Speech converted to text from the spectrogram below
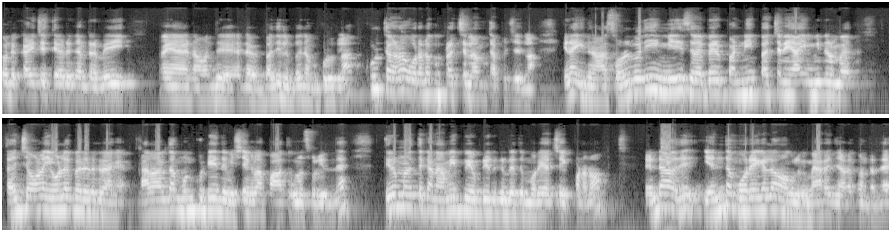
கொஞ்சம் கழித்து தேடுங்கன்ற மாரி நான் வந்து அந்த பதில் என்பது நம்ம கொடுக்கலாம். கொடுத்தாங்கன்னா ஓரளவுக்கு பிரச்சனை இல்லாமல் தப்பிச்சிடலாம். ஏன்னா இது நான் சொல்வதையும் மீறி சில பேர் பண்ணி பிரச்சனையாகி மீண்டும் நம்ம தனிச்சவங்களாம் எவ்வளோ பேர் இருக்கிறாங்க. அதனால தான் முன்கூட்டியே இந்த விஷயங்கள்லாம் பார்த்துக்கணும்னு சொல்லியிருந்தேன். திருமணத்துக்கான அமைப்பு எப்படி இருக்குன்றது முறையாக செக் பண்ணணும். ரெண்டாவது எந்த முறைகளும் அவங்களுக்கு மேரேஜ் நடக்குன்றத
